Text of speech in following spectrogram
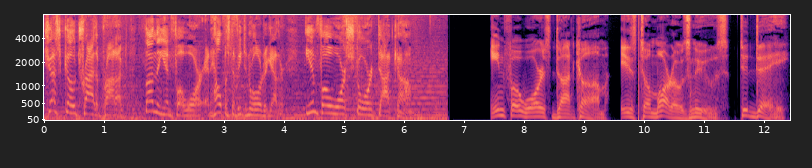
Just go try the product, fund the InfoWar, and help us defeat the New World together. InfoWarsStore.com. Infowars.com is tomorrow's news today.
